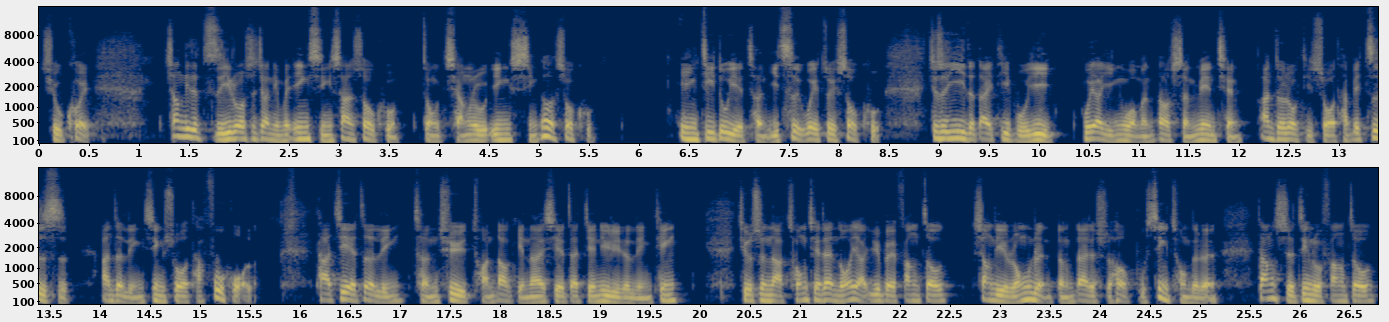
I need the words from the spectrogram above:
羞愧。”上帝的旨意若是叫你们因行善受苦，总强如因行恶受苦。因基督也曾一次为罪受苦，就是义的代替不义，不要引我们到神面前。按着肉体说，他被致死；按着灵性说，他复活了。他借这灵曾去传道给那些在监狱里的聆听，就是那从前在挪亚预备方舟，上帝容忍等待的时候不信从的人。当时进入方舟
